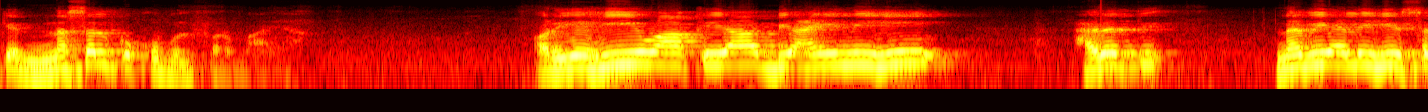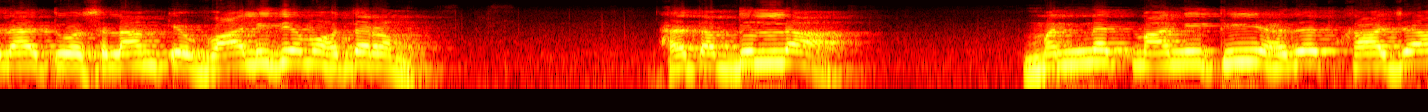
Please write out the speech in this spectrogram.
के नस्ल को कबूल फरमाया। और यही वाक़ बेआनी ही हज़रत नबी सलाम के वालिद मोहतरम हज़रत अब्दुल्ला मन्नत मानी थी हज़रत ख्वाजा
